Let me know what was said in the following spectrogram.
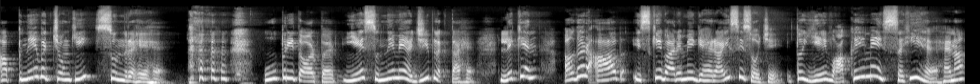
अपने बच्चों की सुन रहे हैं। ऊपरी तौर पर यह सुनने में अजीब लगता है, लेकिन अगर आप इसके बारे में गहराई से सोचे तो ये वाकई में सही है है ना?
